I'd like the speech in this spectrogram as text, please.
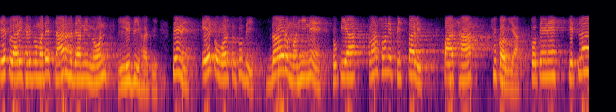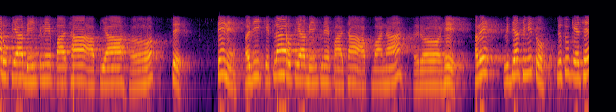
એક લારી ખરીદવા માટે ચાર હજારની લોન લીધી હતી. તેણે એક વર્ષ સુધી દર મહિને રૂપિયા ત્રણસો ને પિસ્તાલીસ પાછા ચૂકવ્યા. તો તેણે કેટલા રૂપિયા બેંકને પાછા આપ્યા હશે? તેને હજી કેટલા રૂપિયા બેંકને પાછા આપવાના રહે? હવે વિદ્યાર્થી મિત્રો, જો શું કહે છે?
